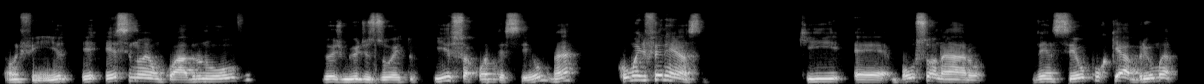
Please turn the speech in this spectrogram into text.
Então, enfim, esse não é um quadro novo, 2018 isso aconteceu, né? com uma diferença, que é, Bolsonaro venceu porque abriu uma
